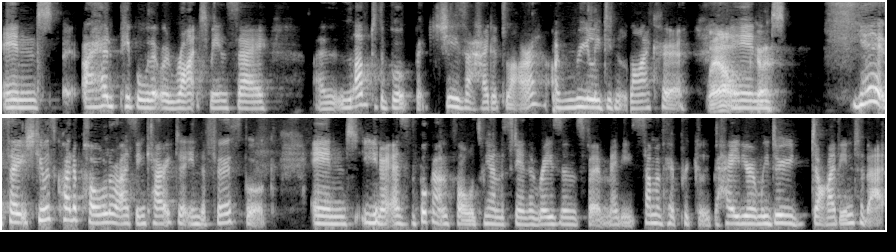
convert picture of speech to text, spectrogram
And I had people that would write to me and say, I loved the book, but geez, I hated Lara. I really didn't like her. Wow. And okay. yeah, so she was quite a polarizing character in the first book. And, you know, as the book unfolds, we understand the reasons for maybe some of her prickly behavior, and we do dive into that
